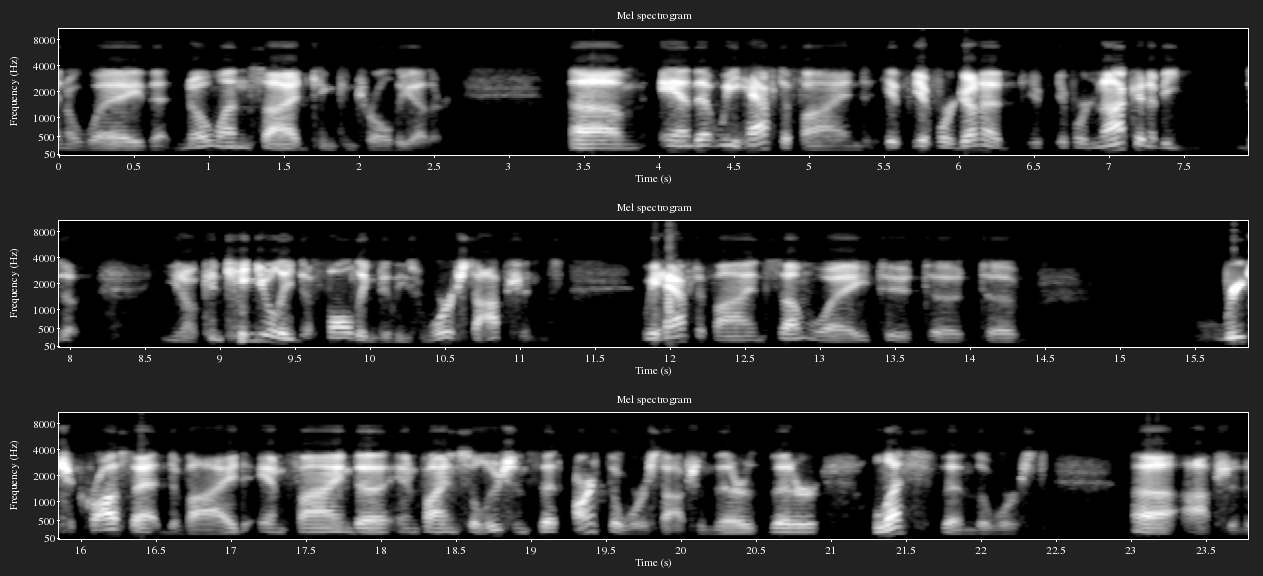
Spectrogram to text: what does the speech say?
in a way that no one side can control the other. Um, and that we have to find if, if we're gonna if, if we're not going to be you know continually defaulting to these worst options, we have to find some way to to to reach across that divide and find uh, and find solutions that aren't the worst option, that are that are less than the worst uh, option,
